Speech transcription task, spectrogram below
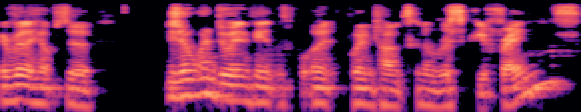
it really helps to, you don't want to do anything at this point, point in time that's going to risk your friends.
